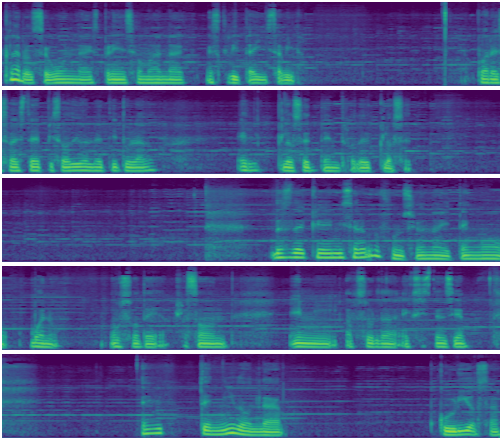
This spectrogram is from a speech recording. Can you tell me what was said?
Claro, según la experiencia humana escrita y sabida. Por eso este episodio le he titulado El closet dentro del closet. Desde que mi cerebro funciona y tengo, bueno, uso de razón en mi absurda existencia, he tenido la curiosa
